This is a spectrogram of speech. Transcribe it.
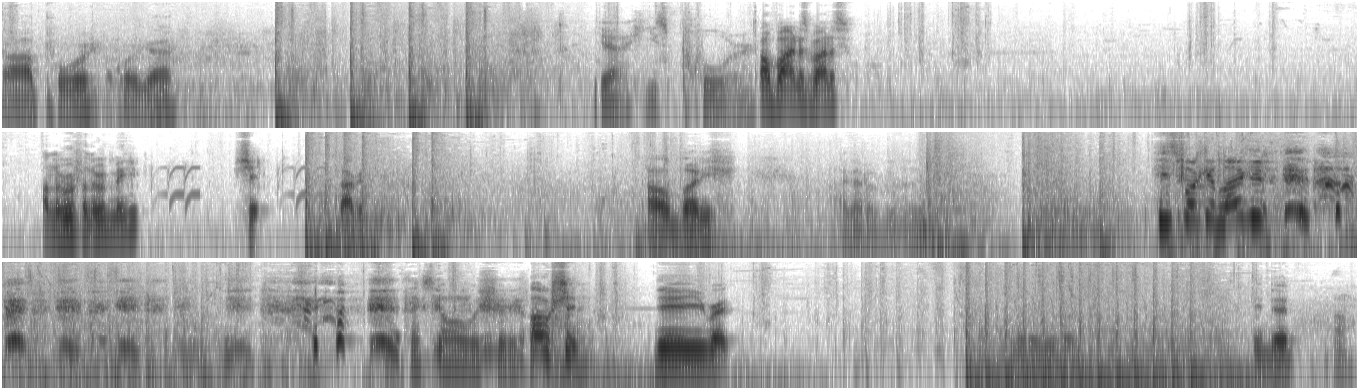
Ah, poor, poor guy. Yeah, he's poor. Oh, behind us, behind us. On the roof, on the roof, Mickey. Shit. Dogger. Oh, buddy. I gotta reload. He's fucking lagging. Think someone was shooting. oh shit. behind. Yeah, you're right. I gotta reload. He did. Oh.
